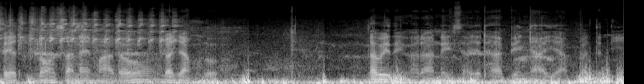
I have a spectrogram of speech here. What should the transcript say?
ဘယ်လွန်ဆန်းနိုင်မှာတော့ဒါကြောင့်မလို့သဗ္ဗေသေခါရအနိစ္စယထာပညာယပတ္တိ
